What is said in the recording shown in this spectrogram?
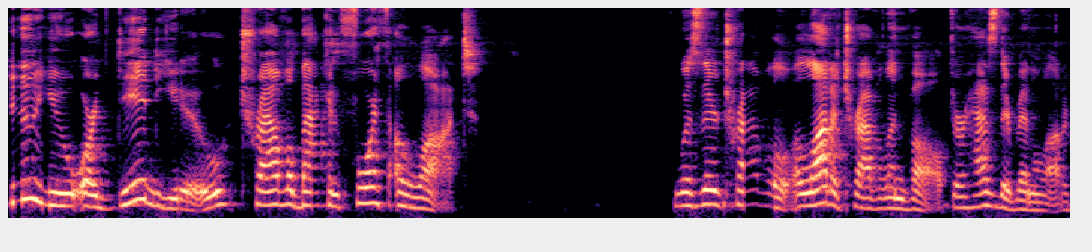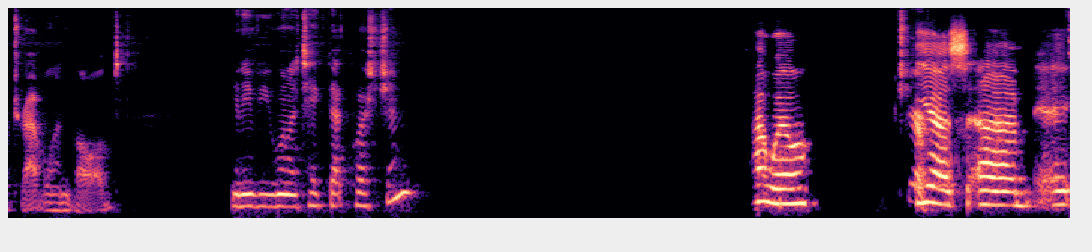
do you or did you travel back and forth a lot? Was there travel, a lot of travel involved, or has there been a lot of travel involved? Any of you want to take that question? I will. Sure. Yes, um, eh,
